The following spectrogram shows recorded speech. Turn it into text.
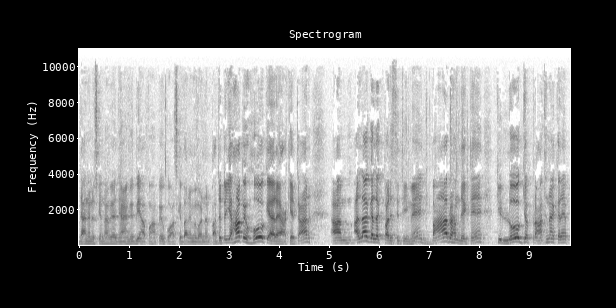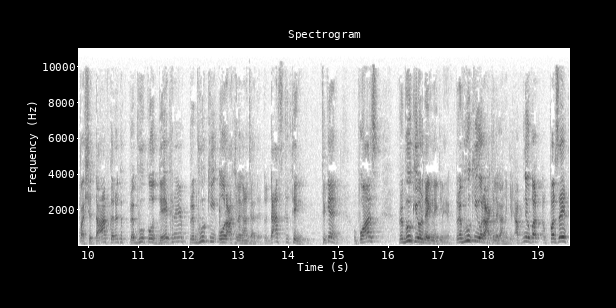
दानियल उसके नवे अध्याय में भी आप वहाँ पे उपवास के बारे में वर्णन पाते तो यहाँ पे हो क्या रहा है आखिरकार? अलग अलग परिस्थिति में बार हम देखते हैं कि लोग जब प्रार्थना करें, पश्चाताप करें तो प्रभु को देख रहे हैं, प्रभु की ओर आँखें लगाना चाहते हैं। तो दैट्स द थिंग ठीक है? उपवास प्रभु की ओर देखने के लिए, प्रभु की ओर आँखें लगाने के लिए। अपने ऊपर ऊपर से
